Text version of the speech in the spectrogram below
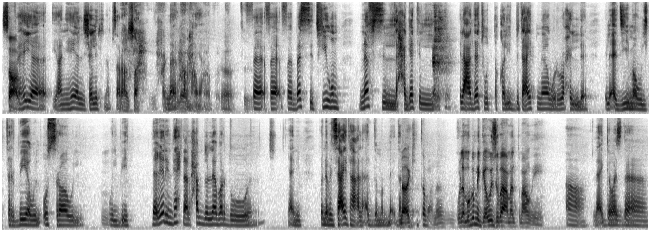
صعب. فهي يعني هي اللي شالتنا آه بصراحه صح. الحاج الله الله يرحمها يرحمها. آه. ف... ف... فبست فيهم نفس الحاجات ال- العادات والتقاليد بتاعتنا والروح ال- القديمة والتربية والأسرة وال... والبيت. ده غير إن إحنا الحمد لله برضو يعني كنا بنساعدها على قد ما بنقدر لا أكيد طبعا آه. ولما جم يتجوزوا بقى عملتوا معاهم إيه؟ آه لا الجواز ده أنا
